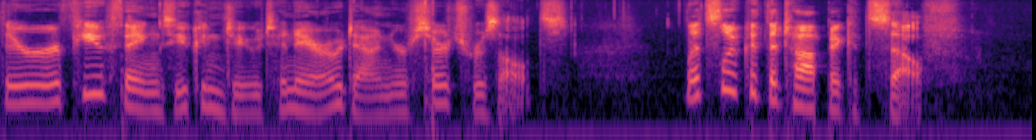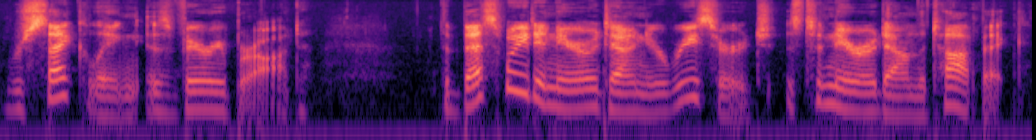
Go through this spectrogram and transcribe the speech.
There are a few things you can do to narrow down your search results. Let's look at the topic itself. Recycling is very broad. The best way to narrow down your research is to narrow down the topic.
